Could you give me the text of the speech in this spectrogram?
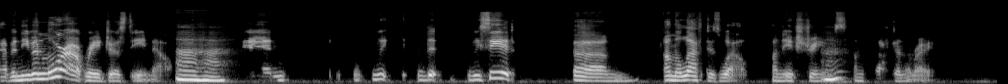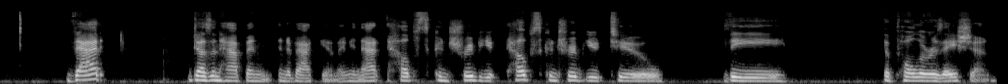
have an even more outrageous email. Mm-hmm. And we the, we see it um, on the left as well, on the extremes, mm-hmm. on the left and the right that doesn't happen in a vacuum. I mean, that helps contribute helps contribute to the the polarization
